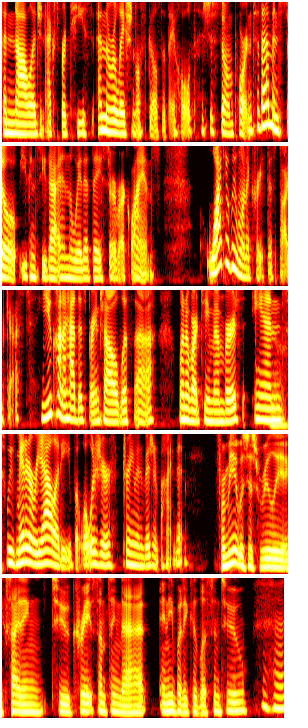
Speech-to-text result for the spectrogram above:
the knowledge and expertise and the relational skills that they hold. It's just so important to them. And so you can see that in the way that they serve our clients. Why did we want to create this podcast? You kind of had this brainchild with uh, one of our team members, and yeah. we've made it a reality. But what was your dream and vision behind it? For me, it was just really exciting to create something that anybody could listen to, mm-hmm.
